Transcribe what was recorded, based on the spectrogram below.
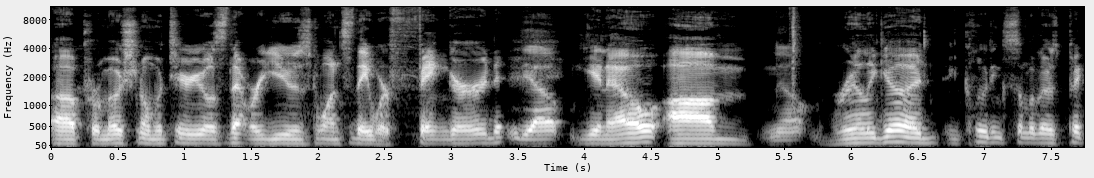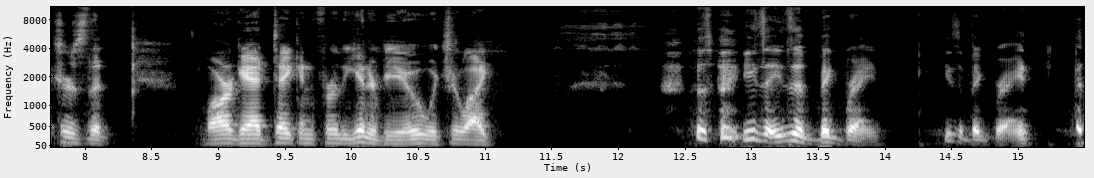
uh, promotional materials that were used once they were fingered, Yep. you know, um, No. really good, including some of those pictures that Varg had taken for the interview, which you're like, he's a he's a big brain. He's a big brain.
